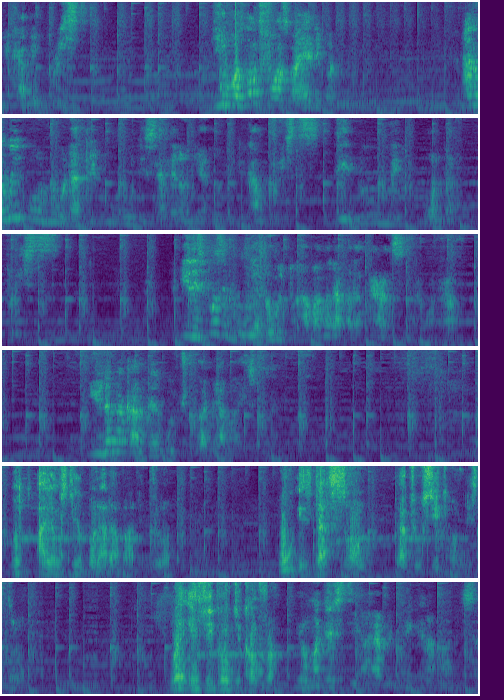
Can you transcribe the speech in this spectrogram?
become a priest. He was not forced by anybody. And we all know that people who descended on their own to become priests, they do make wonderful priests. It is possible we are going to have another Father Terence in our town. You never can tell which Chukwabiyama is. But I am still bothered about the throne. Who is that son that will sit on this throne? Where is he going to come from? Your Majesty, I have been thinking about this.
